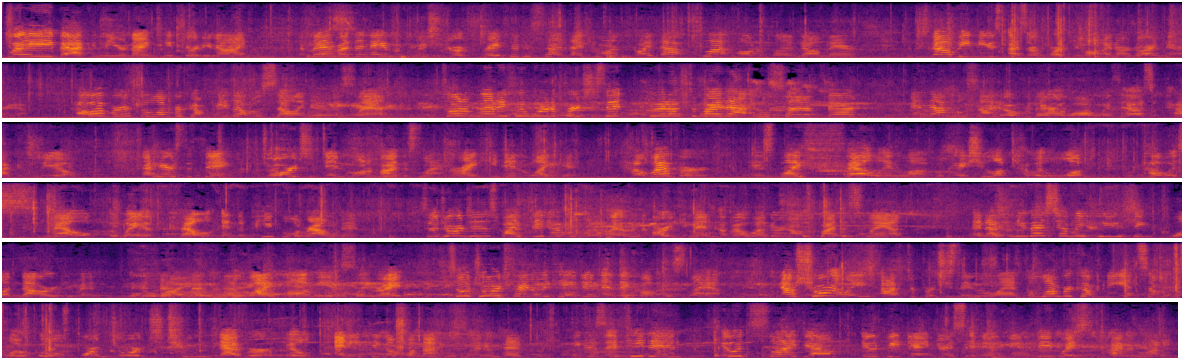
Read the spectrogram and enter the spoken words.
Way back in the year 1939, a man by the name of Mr. George Prather decided that he wanted to buy that flat lot of land down there, which is now being used as our parking lot and our garden area. However, the lumber company that was selling him this land told him that if he were to purchase it, he would have to buy that hillside up there and that hillside over there along with it as a package deal. Now here's the thing. George didn't want to buy this land, alright? He didn't like it. However, his wife fell in love, okay? She loved how it looked, how it smelled, the way it felt, and the people around it. So George and his wife did have a little bit of an argument about whether or not to buy this land. And uh, can you guys tell me who you think won that argument? The wife. the wife, obviously, right? So George finally caved in and they bought this land. Now, shortly after purchasing the land, the lumber company and some of the locals warned George to never build anything up on that hillside, okay? Because if he did, it would slide down, it would be dangerous, and it would be a big waste of time and money.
